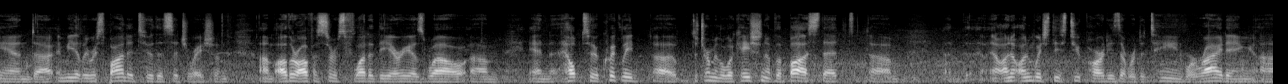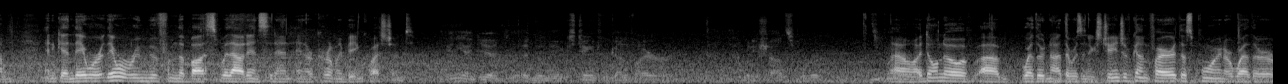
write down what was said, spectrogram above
and uh, immediately responded to the situation. Um, other officers flooded the area as well um, and helped to quickly uh, determine the location of the bus that. Um, on, on which these two parties that were detained were riding, um, and again, they were they were removed from the bus without incident and are currently being questioned. Any idea in the exchange of gunfire, how many shots were? Now, I don't know if, um, whether or not there was an exchange of gunfire at this point, or whether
